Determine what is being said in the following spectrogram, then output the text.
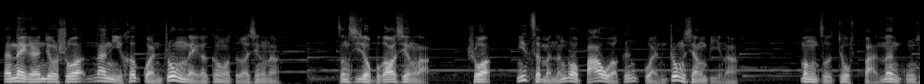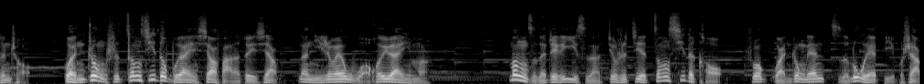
那那个人就说：“那你和管仲哪个更有德行呢？”曾皙就不高兴了，说：“你怎么能够把我跟管仲相比呢？”孟子就反问公孙丑：“管仲是曾皙都不愿意效法的对象，那你认为我会愿意吗？”孟子的这个意思呢，就是借曾皙的口说管仲连子路也比不上。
